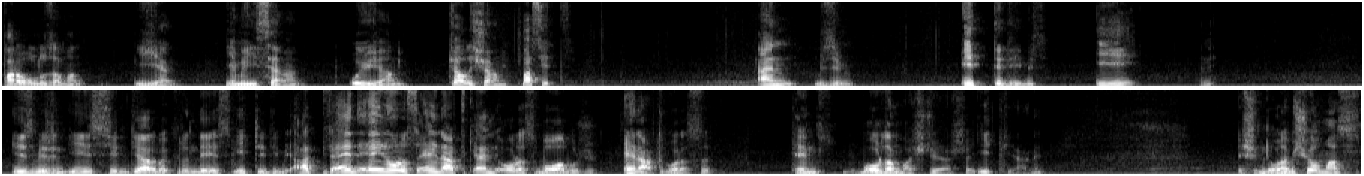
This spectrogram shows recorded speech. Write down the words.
Para olduğu zaman yiyen, yemeği seven, uyuyan, çalışan, basit. En bizim it dediğimiz iyi yani İzmir'in iyisi, Diyarbakır'ın D'si. İt dediğimiz en en orası, en artık en orası Boğa burcu. En artık orası. En oradan başlıyor her şey. İt yani. E şimdi ona bir şey olmaz.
